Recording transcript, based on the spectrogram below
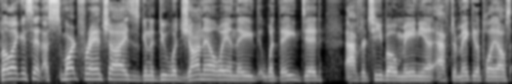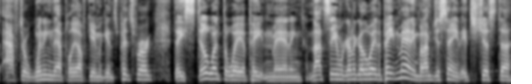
But like I said, a smart franchise is going to do what John Elway and they what they did after Tebow mania, after making the playoffs, after winning that playoff game against Pittsburgh. They still went the way of Peyton Manning. I'm not saying we're going to go the way of the Peyton Manning, but I'm just saying it's just uh,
